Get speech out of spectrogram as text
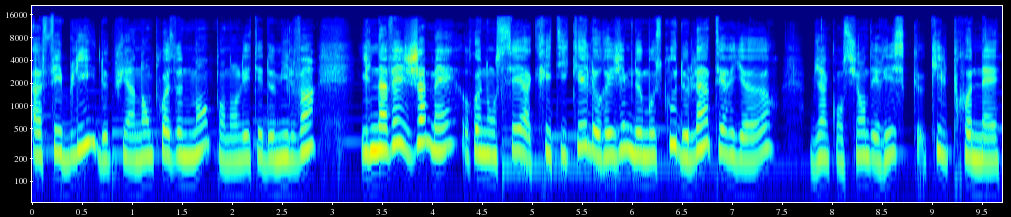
affaibli depuis un empoisonnement pendant l'été 2020, il n'avait jamais renoncé à critiquer le régime de Moscou de l'intérieur, bien conscient des risques qu'il prenait.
